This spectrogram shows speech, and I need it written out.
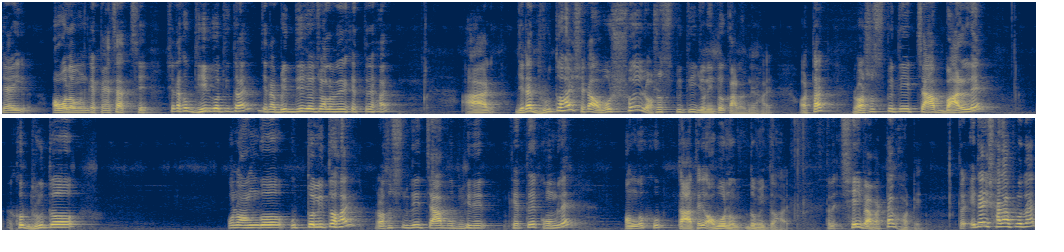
সেই অবলম্বনকে পেঁচাচ্ছে, সেটা খুব ধীর গতিতে হয়, যেটা বৃদ্ধিজ চলনের ক্ষেত্রে হয়। আর যেটা দ্রুত হয়, সেটা অবশ্যই রসস্ফীতিজনিত কারণে হয়। অর্থাৎ রসস্ফীতির চাপ বাড়লে খুব দ্রুত কোনো অঙ্গ উত্তোলিত হয় রসস্ফীতির চাপ উদ্ভিদের ক্ষেত্রে কমলে অঙ্গ খুব তাড়াতাড়ি অবনমিত হয়। তাহলে সেই ব্যাপারটা ঘটে। তো এটাই সাড়া প্রদান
